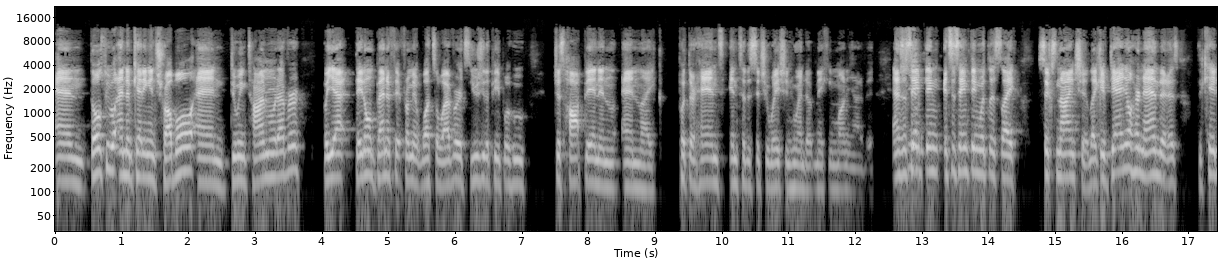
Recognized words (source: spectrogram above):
and those people end up getting in trouble and doing time or whatever but yet they don't benefit from it whatsoever it's usually the people who just hop in and and like put their hands into the situation who end up making money out of it and it's the same yeah. thing it's the same thing with this like six nine shit like if daniel hernandez the kid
